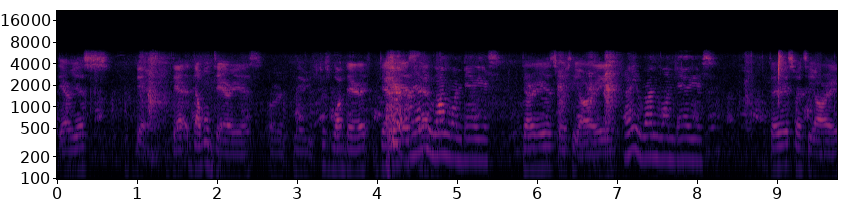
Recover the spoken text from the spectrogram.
Darius. Yeah, da- double Darius, or maybe just one Dar- I Darius. only run one Darius. Darius Retiari. I only run one Darius. Darius Retiari.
